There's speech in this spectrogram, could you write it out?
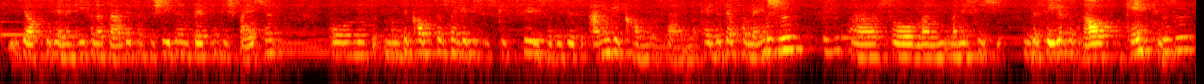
es ist ja auch diese Energie von Atlantis an verschiedenen Plätzen gespeichert. Und man bekommt da so ein gewisses Gefühl, so dieses Angekommensein. Man kennt das ja auch bei Menschen, mhm. äh, so man, man ist sich in der Seele vertraut, man kennt sich. Mhm.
